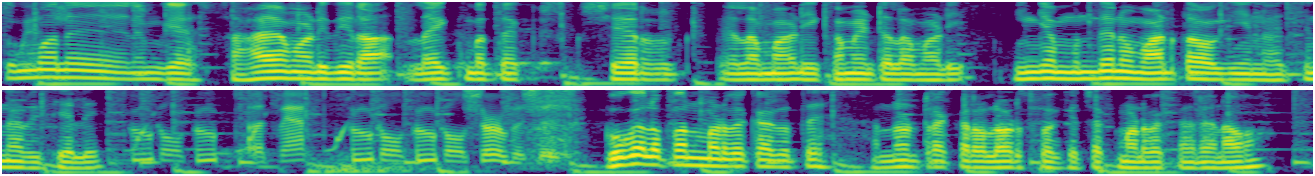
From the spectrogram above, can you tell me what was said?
ತುಂಬಾನೇ ನಿಮ್ಗೆ ಸಹಾಯ ಮಾಡಿದ್ದೀರಾ? ಲೈಕ್ ಮತ್ತೆ ಶೇರ್ ಎಲ್ಲ ಮಾಡಿ ಕಮೆಂಟ್ ಎಲ್ಲ ಮಾಡಿ. ಹಿಂಗೆ ಮುಂದೆನೂ ಮಾಡ್ತಾ ಹೋಗಿ ಇನ್ನು ಹೆಚ್ಚಿನ ರೀತಿಯಲ್ಲಿ. ಗೂಗಲ್ ಓಪನ್ ಮಾಡಬೇಕಾಗುತ್ತೆ. ಅನ್ನೋ ಟ್ರ್ಯಾಕರ್ ಅಲೋಡ್ಸ್ ಬಗ್ಗೆ ಚೆಕ್ ಮಾಡಬೇಕಂದ್ರೆ ನಾವು.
